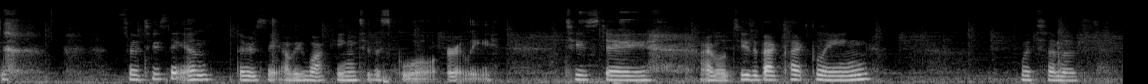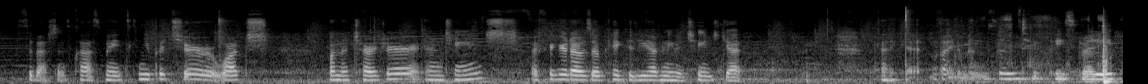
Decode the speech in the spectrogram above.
so Tuesday and Thursday, I'll be walking to the school early. Tuesday, I will do the backpack bling with some of Sebastian's classmates. Can you put your watch on the charger and change? I figured I was okay because you haven't even changed yet. Gotta get vitamins and toothpaste ready.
